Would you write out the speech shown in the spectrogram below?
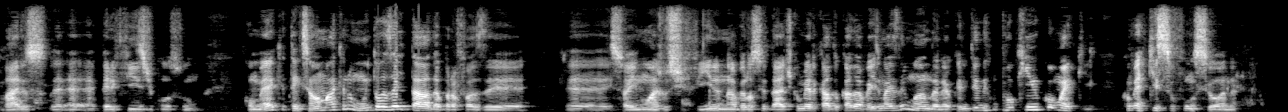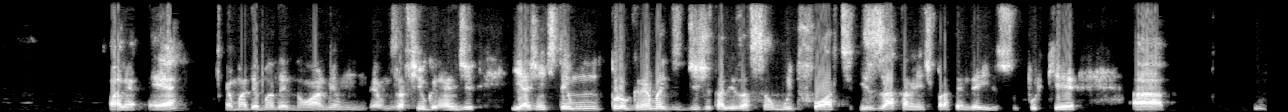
vários é, é, é, perfis de consumo. Como é que tem que ser uma máquina muito azeitada para fazer é, isso aí num ajuste fino, na velocidade que o mercado cada vez mais demanda, né? Eu queria entender um pouquinho como é que, como é que isso funciona. Olha, é, é uma demanda enorme, é um, é um desafio grande e a gente tem um programa de digitalização muito forte exatamente para atender isso, porque uh, o,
